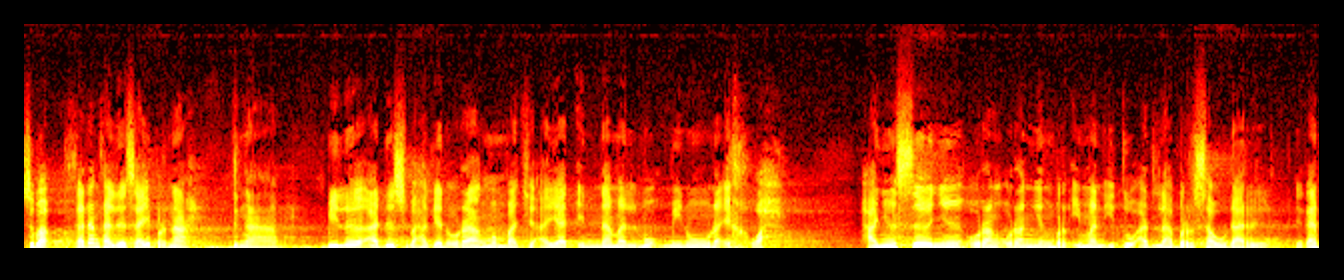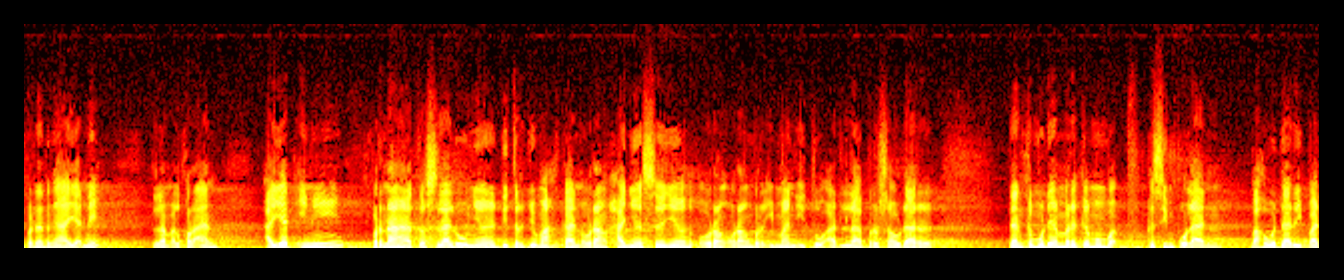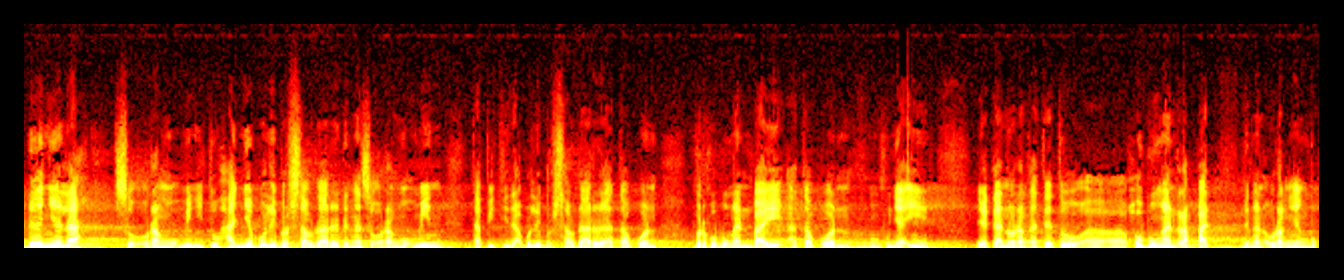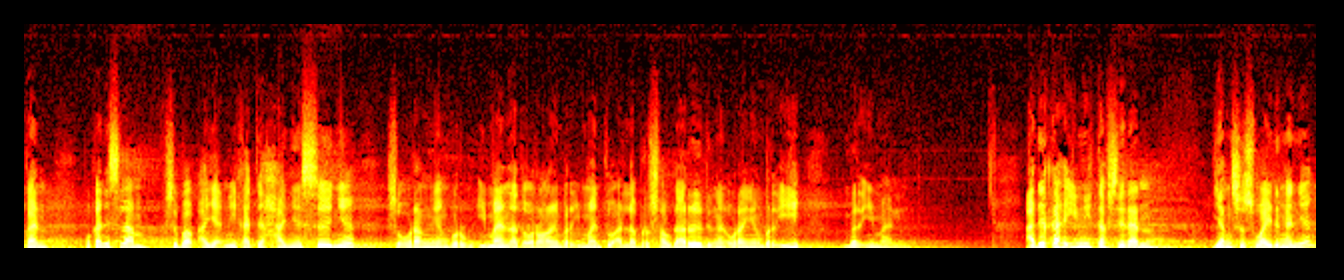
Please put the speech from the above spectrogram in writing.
Sebab kadang-kadang saya pernah dengar bila ada sebahagian orang membaca ayat innamal mu'minuna ikhwah hanya senya orang-orang yang beriman itu adalah bersaudara. Ya kan? Pernah dengar ayat ni dalam al-Quran? Ayat ini pernah atau selalunya diterjemahkan orang hanya senya orang-orang beriman itu adalah bersaudara. Dan kemudian mereka membuat kesimpulan bahawa daripadanya lah seorang mukmin itu hanya boleh bersaudara dengan seorang mukmin tapi tidak boleh bersaudara ataupun berhubungan baik ataupun mempunyai ya kan orang kata tu uh, uh, hubungan rapat dengan orang yang bukan bukan Islam. Sebab ayat ni kata hanya senya seorang yang beriman atau orang-orang yang beriman itu adalah bersaudara dengan orang yang beri, beriman. Adakah ini tafsiran yang sesuai dengannya?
